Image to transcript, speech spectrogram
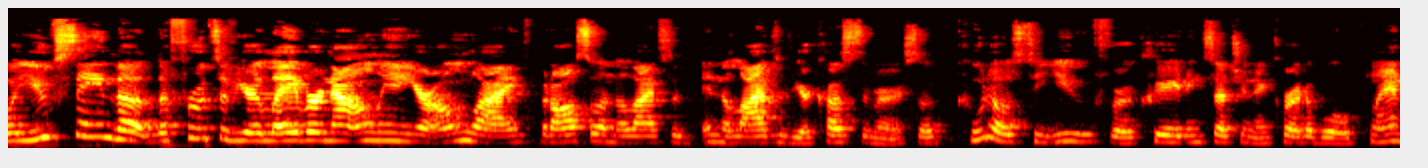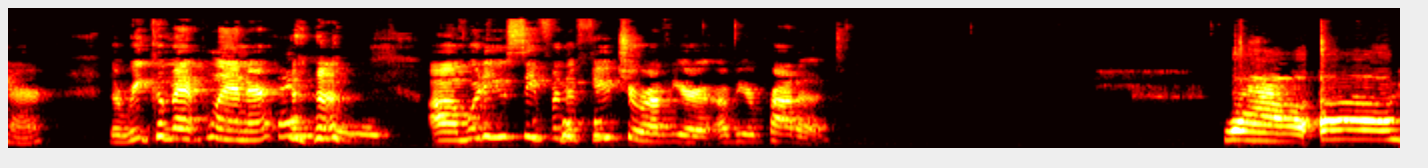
Well, you've seen the, the fruits of your labor not only in your own life, but also in the lives of in the lives of your customers. So kudos to you for creating such an incredible planner, the Recommit Planner. Thank you. um, what do you see for the future of your of your product? Wow, uh,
